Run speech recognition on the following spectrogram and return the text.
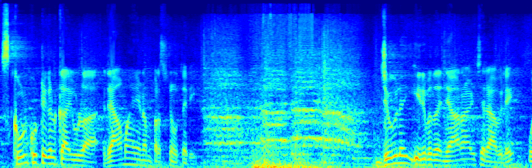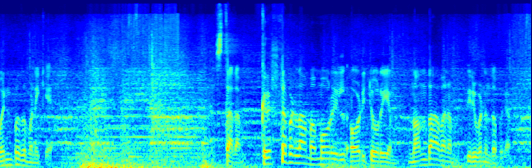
സ്കൂൾ കുട്ടികൾക്കായുള്ള രാമായണം പ്രശ്നോത്തരി. ജൂലൈ ഇരുപത് ഞായറാഴ്ച രാവിലെ ഒൻപത് മണിക്ക്. സ്ഥലം കൃഷ്ണപിള്ള മെമ്മോറിയൽ ഓഡിറ്റോറിയം നന്ദാവനം തിരുവനന്തപുരം.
